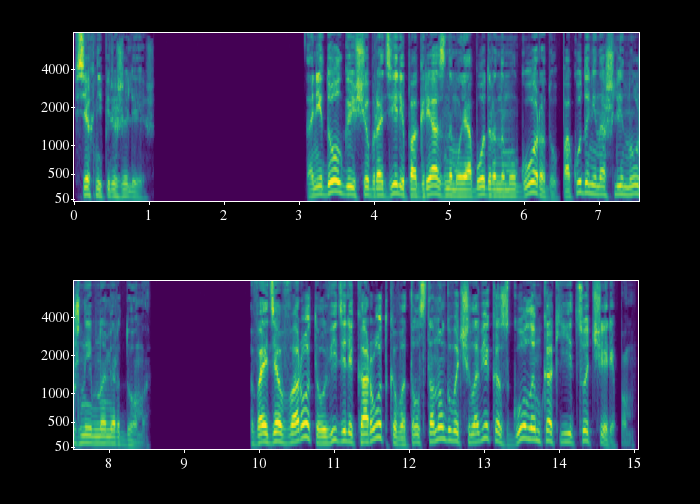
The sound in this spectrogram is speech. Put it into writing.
Всех не пережалеешь». Они долго еще бродили по грязному и ободранному городу, покуда не нашли нужный им номер дома. Войдя в ворота, увидели короткого, толстоногого человека с голым, как яйцо, черепом.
